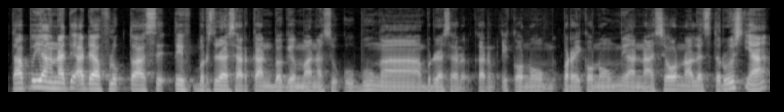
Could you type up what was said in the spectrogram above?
Tapi yang nanti ada fluktuatif berdasarkan bagaimana suku bunga, berdasarkan ekonomi perekonomian nasional dan seterusnya,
